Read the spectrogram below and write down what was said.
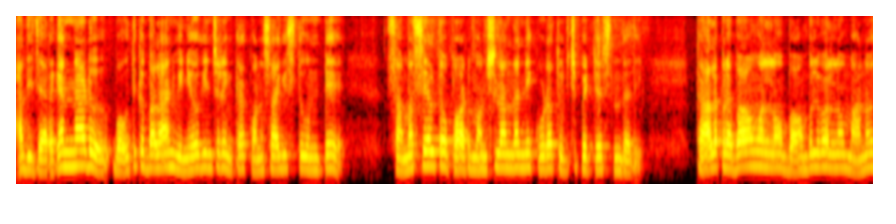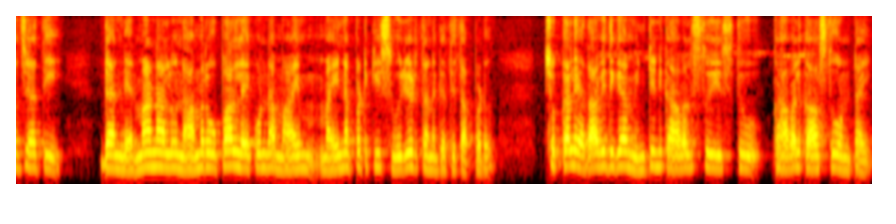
అది జరగన్నాడు. భౌతిక బలాన్ని వినియోగించడం ఇంకా కొనసాగిస్తూ ఉంటే సమస్యలతో పాటు మనుషులందరినీ కూడా తుడిచిపెట్టేస్తుంది అది. కాల ప్రభావం వలన బాంబుల వలన మానవ జాతి దాని నిర్మాణాలు నామరూపాలు లేకుండా మాయమైనప్పటికీ సూర్యుడు తన గతి తప్పడు. చుక్కలు యథావిధిగా మింటిని కావలస్తూ ఇస్తూ కావలి కాస్తూ ఉంటాయి.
